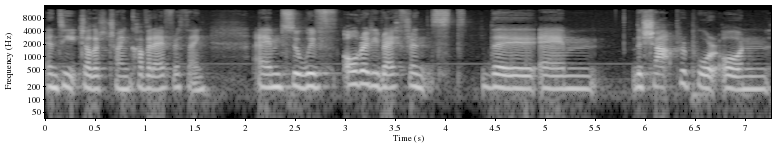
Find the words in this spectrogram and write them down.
into each other to try and cover everything. Um, so we've already referenced the um, the SHAP report on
